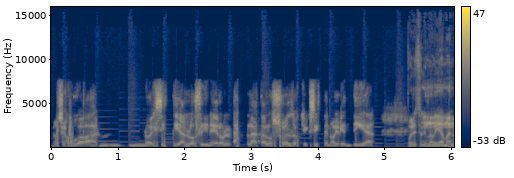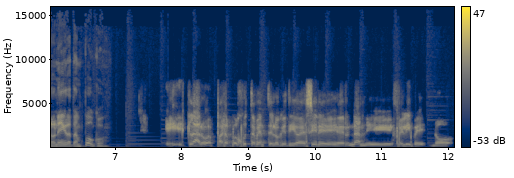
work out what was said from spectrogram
no se jugaba, no existían los dineros, las plata, los sueldos que existen hoy en día. Por eso que no había mano negra tampoco. claro, para, justamente lo que te iba a decir Hernán, Felipe, no,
